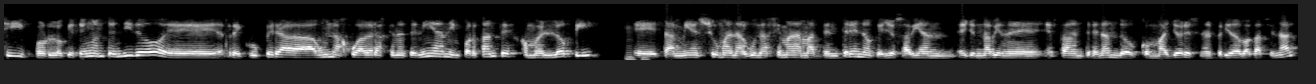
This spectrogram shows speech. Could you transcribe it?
sí, por lo que tengo entendido, eh, recupera a unas jugadoras que no tenían importantes, como el Lopi. Eh, también suman algunas semanas más de entreno que ellos habían, ellos no habían estado entrenando con mayores en el periodo vacacional.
